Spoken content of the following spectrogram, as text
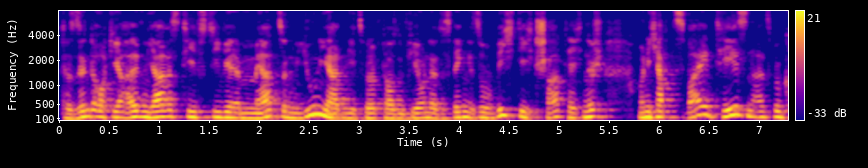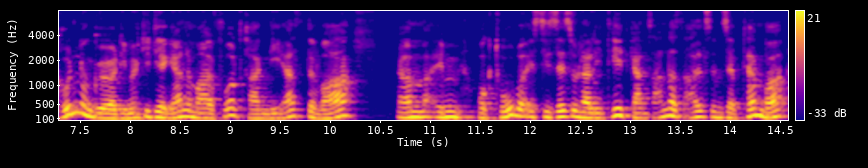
das, sind auch die alten Jahrestiefs, die wir im März und im Juni hatten, die 12.400. Deswegen ist so wichtig, charttechnisch. Und ich habe zwei Thesen als Begründung gehört, die möchte ich dir gerne mal vortragen. Die erste war, ähm, Im Oktober ist die Saisonalität ganz anders als im September,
